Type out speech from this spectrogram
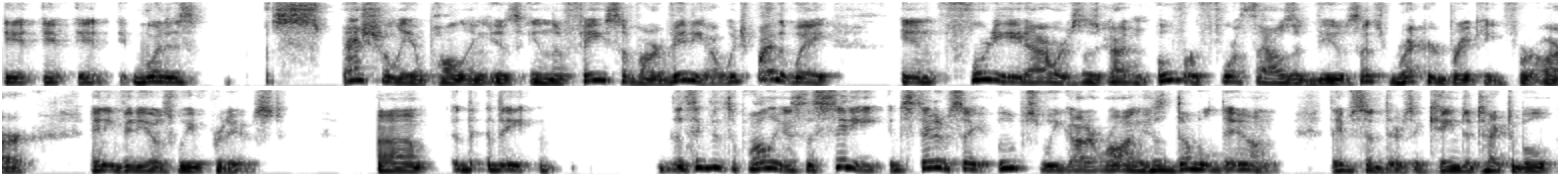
it, it, it, what is especially appalling is in the face of our video, which, by the way, in 48 hours has gotten over 4,000 views. That's record breaking for our any videos we've produced. Um, the, the the thing that's appalling is the city, instead of saying, oops, we got it wrong, has doubled down. They've said there's a cane detectable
